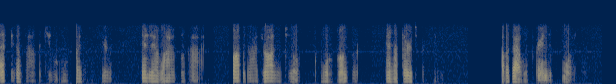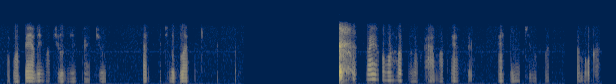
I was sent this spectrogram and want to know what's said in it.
Asking, oh God, that you will move by the Spirit in their lives, oh God. Father God, drawing them to a more hunger and a thirst for you. Father God, we're praying this morning for my family, my children, and grandchildren. Asking that you would bless praying for my husband, oh God, my pastor. Asking that you would bless them, oh God.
